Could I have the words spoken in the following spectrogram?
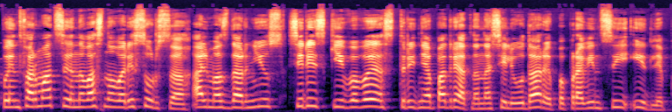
По информации новостного ресурса Al-Masdar News, сирийские ВВС три дня подряд наносили удары по провинции Идлиб.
